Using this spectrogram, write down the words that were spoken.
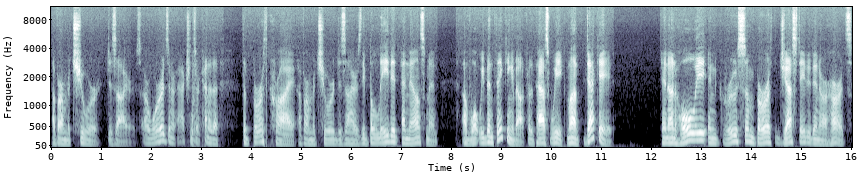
of our mature desires. Our words and our actions are kind of the, the birth cry of our mature desires, the belated announcement of what we've been thinking about for the past week, month, decade. An unholy and gruesome birth gestated in our hearts,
